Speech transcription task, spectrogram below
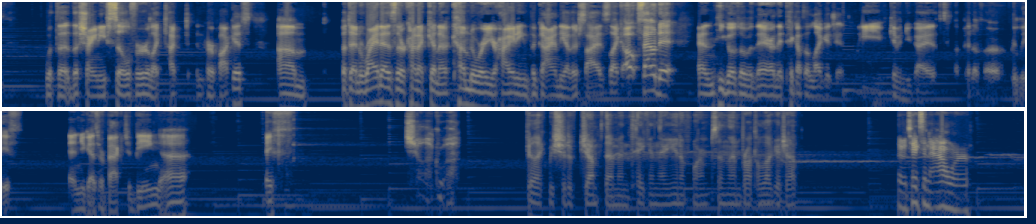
with the, the shiny silver like tucked in her pockets. Um, but then right as they're kind of gonna come to where you're hiding, the guy on the other side is like, "Oh, found it!" And he goes over there, and they pick up the luggage and leave, giving you guys a bit of a relief. And you guys are back to being uh safe. Chilagua. feel like we should have jumped them and taken their uniforms and then brought the luggage up. So it takes an hour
